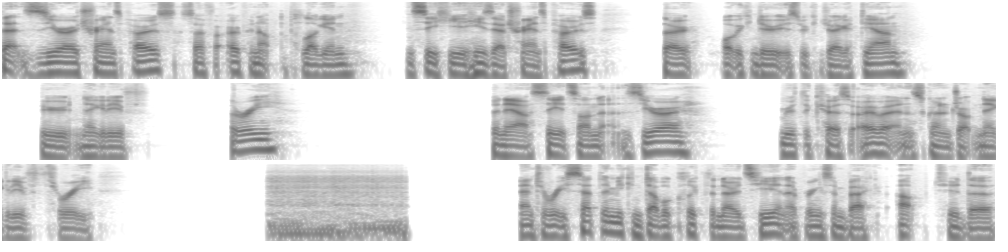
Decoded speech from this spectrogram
that zero transpose. So if I open up the plugin, you can see here, here's our transpose. So what we can do is we can drag it down to negative three. So now see it's on zero, move the cursor over and it's going to drop negative three. And to reset them, you can double click the nodes here and that brings them back up to the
